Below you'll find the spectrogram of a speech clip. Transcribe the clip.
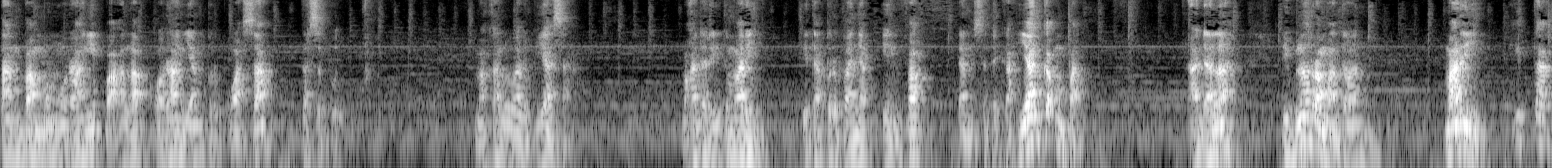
tanpa mengurangi pahala orang yang berpuasa tersebut. Maka luar biasa. Maka dari itu mari kita perbanyak infak dan sedekah. Yang keempat adalah di bulan Ramadan, mari kita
